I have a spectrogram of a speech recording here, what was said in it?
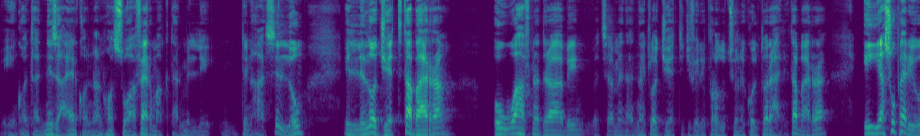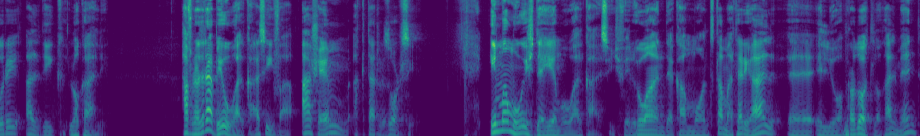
jinkont għad nizajr konna nħossu għaferm aktar mill-li tinħass illum illi l-oġġett ta' barra huwa ħafna drabi, ngħid l-oġġett ġifiri produzzjoni kulturali ta' barra, hija superjuri għal dik lokali. Ħafna drabi huwa l-każ, iva, għax hemm aktar riżorsi. Imma mhuwiex dejjem huwa l-każ, jiġifieri huwa għandek ammont ta' materjal eh, illi huwa prodott lokalment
